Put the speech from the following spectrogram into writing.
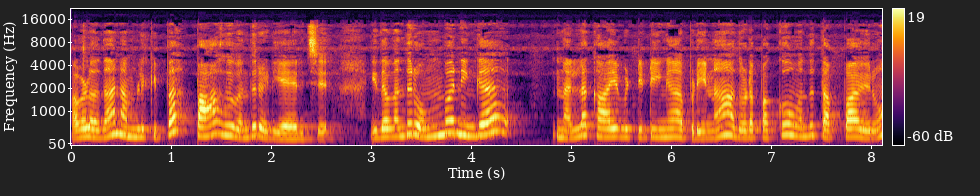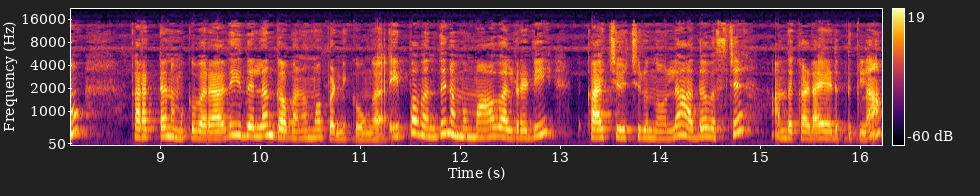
அவ்வளோதான் நம்மளுக்கு இப்போ பாகு வந்து ரெடி ஆயிடுச்சு இதை வந்து ரொம்ப நீங்கள் நல்லா காய விட்டுட்டீங்க அப்படின்னா அதோட பக்குவம் வந்து தப்பாயிரும். கரெக்டாக நமக்கு வராது. இதெல்லாம் கவனமாக பண்ணிக்கோங்க. இப்போ வந்து நம்ம மாவு ஆல்ரெடி காய்ச்சி வச்சுருந்தோம்ல அதை ஃபஸ்ட்டு அந்த கடாய் எடுத்துக்கலாம்.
